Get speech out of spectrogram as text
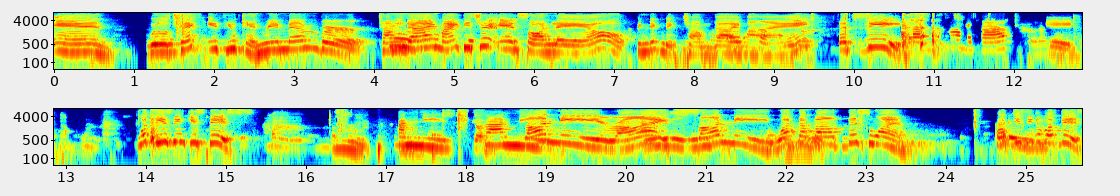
Ann will check if you can remember จำได้ไหม teacher Ann สอนแล้ว เป็นเด็กๆจำได้ไหม let's see. Okay. What do you think is this? Sunny. Sunny. Sunny right. Sunny. What about this one? What do you think about this?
